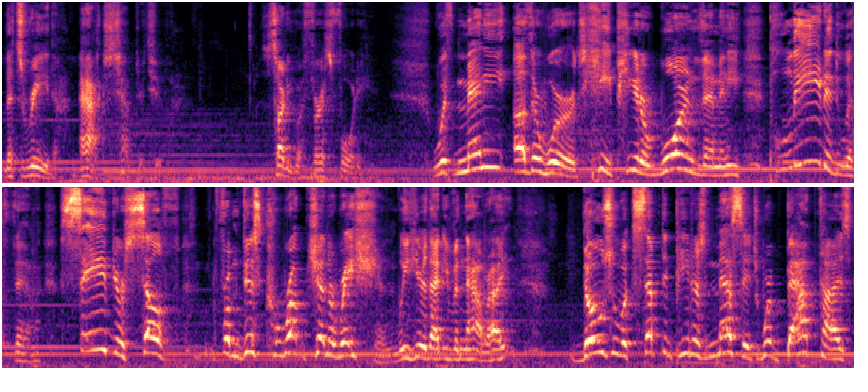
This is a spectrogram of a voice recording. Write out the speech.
let's read Acts chapter 2, starting with verse 40. With many other words, he, Peter, warned them and he pleaded with them Save yourself from this corrupt generation. We hear that even now, right? Those who accepted Peter's message were baptized.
